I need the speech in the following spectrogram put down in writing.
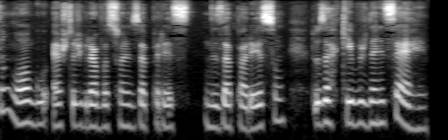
Tão logo estas gravações desapareçam dos arquivos da NCR.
